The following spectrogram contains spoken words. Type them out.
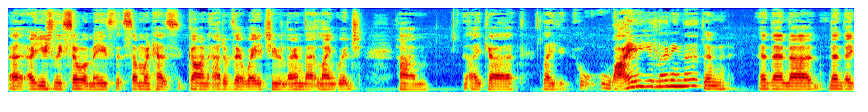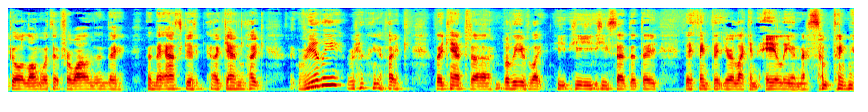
uh, are usually so amazed that someone has gone out of their way to learn that language. Um, like uh, like why are you learning that and and then uh, then they go along with it for a while, and then they then they ask it again, like, really, really, like they can't uh, believe. Like he he he said that they they think that you're like an alien or something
